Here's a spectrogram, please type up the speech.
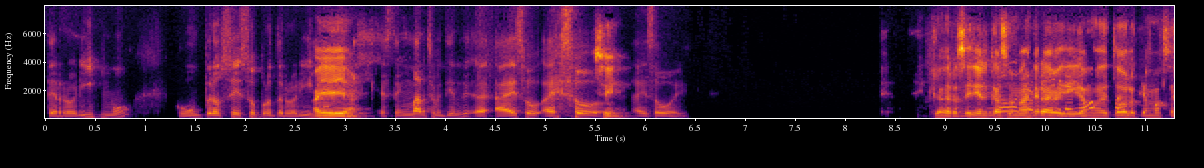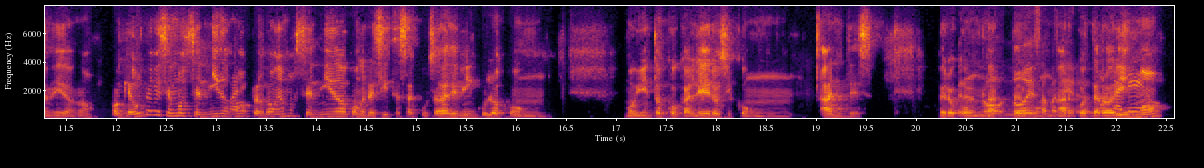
terrorismo, con un proceso pro terrorismo ah, que está en marcha, ¿me entiendes? A, eso, a eso, a eso voy. Claro, sería el caso más grave, digamos, de todo lo que hemos tenido, ¿no? Aunque una vez hemos tenido, no, perdón, hemos tenido congresistas acusadas de vínculos con movimientos cocaleros y con antes, pero, con, narcoterrorismo.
